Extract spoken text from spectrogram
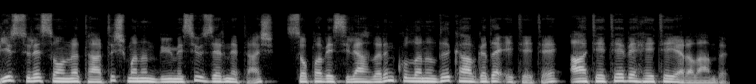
Bir süre sonra tartışmanın büyümesi üzerine taş, sopa ve silahların kullanıldığı kavgada ETT, ATT ve HT yaralandı.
